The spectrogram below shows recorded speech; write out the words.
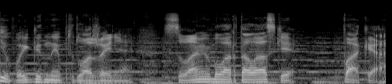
и выгодные предложения. С вами был Арталаски. Пока.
